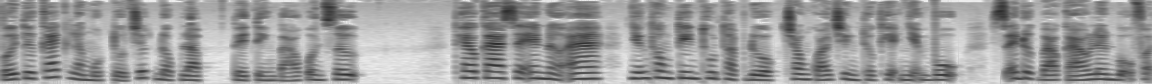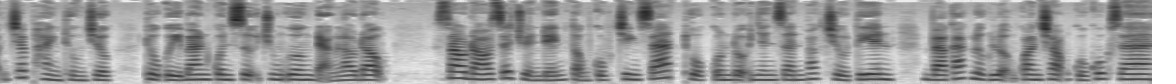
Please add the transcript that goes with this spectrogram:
với tư cách là một tổ chức độc lập về tình báo quân sự. Theo KCNA, những thông tin thu thập được trong quá trình thực hiện nhiệm vụ sẽ được báo cáo lên Bộ phận chấp hành thường trực thuộc Ủy ban Quân sự Trung ương Đảng Lao động, sau đó sẽ chuyển đến Tổng cục Trinh sát thuộc Quân đội Nhân dân Bắc Triều Tiên và các lực lượng quan trọng của quốc gia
